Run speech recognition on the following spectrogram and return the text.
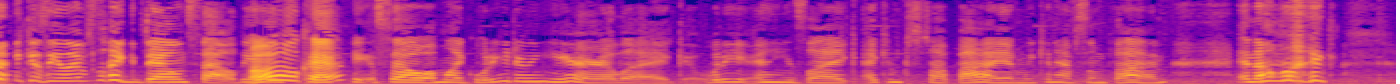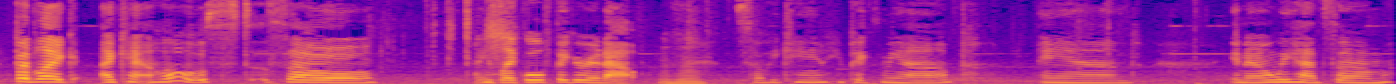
because he lives like down south. He oh, lives- okay. so I'm like, what are you doing here? Like, what are you? And he's like, I can stop by and we can have some fun. And I'm like, but like, I can't host. So he's like, we'll figure it out. Mhm. So he came, he picked me up, and you know, we had some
